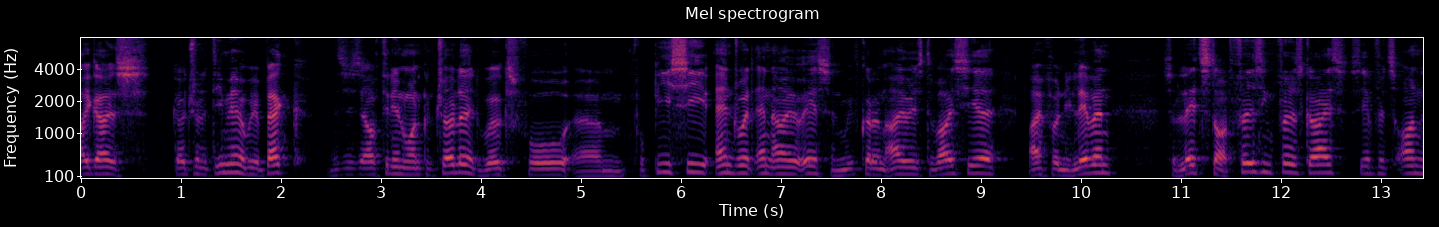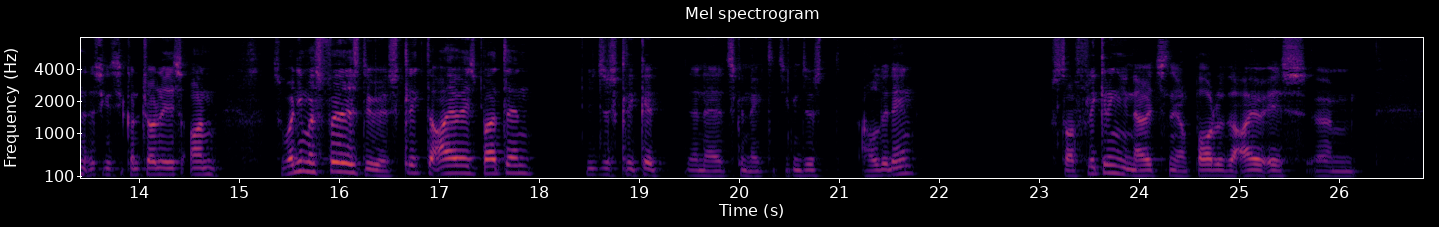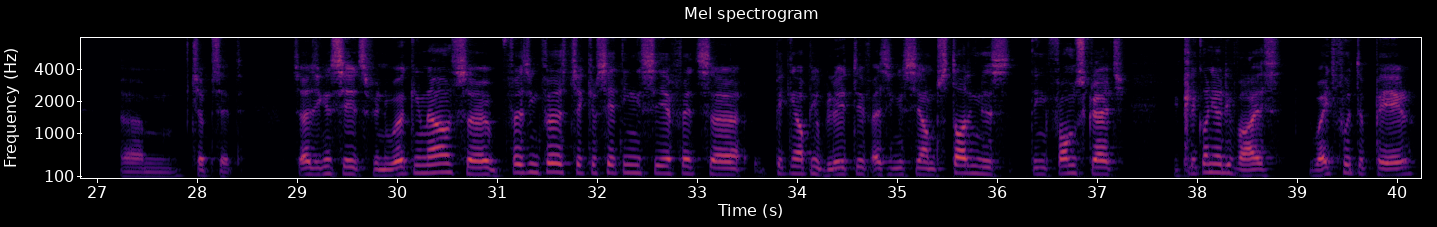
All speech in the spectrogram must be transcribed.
Hi guys, Gotroller Team here, we're back. This is our 3-in-1 controller. It works for um, for PC, Android and iOS and we've got an iOS device here, iPhone 11. So let's start. First thing first guys, see if it's on. As you can see controller is on. So what you must first do is click the iOS button. You just click it and it's connected. You can just hold it in. Start flickering, you know it's you know, part of the iOS um, um, chipset. So as you can see, it's been working now. So first thing first, check your settings, see if it's uh, picking up your Bluetooth. As you can see, I'm starting this thing from scratch. You click on your device, you wait for it to pair.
